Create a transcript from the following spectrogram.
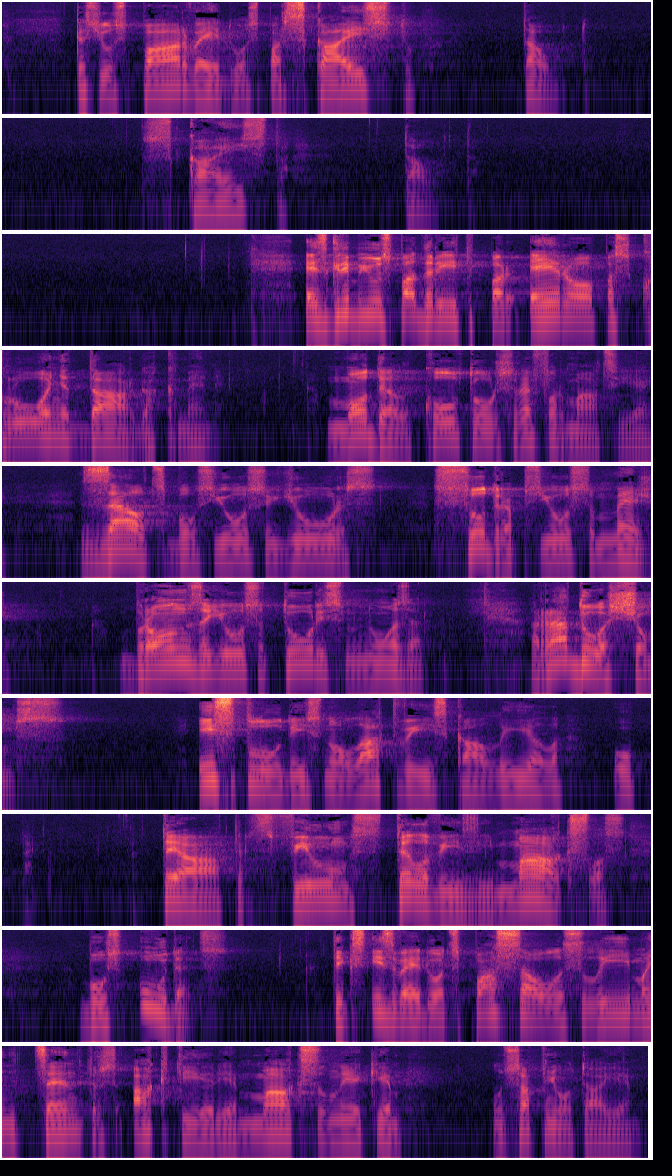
kas jūs pārveidos par skaistu tautu. Skaista tauta. Es gribu jūs padarīt par Eiropas kroņa dārgakmeni. modeli kultūras reformācijai. Zelts būs jūsu jūras, sudrabs jūsu meži, bronza jūsu turismu nozara. Radošums izplūdīs no Latvijas kā liela upe. Teātris, filmas, televīzija, mākslas būs ūdens. Tiks izveidots pasaules līmeņa centrs aktieriem, māksliniekiem un sapņotājiem.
